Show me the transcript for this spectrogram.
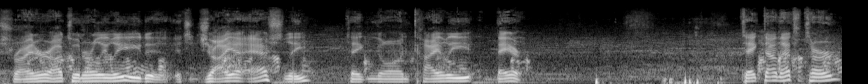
Schreiner out to an early lead. It's Jaya Ashley taking on Kylie Bear. Takedown, that's a turn.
